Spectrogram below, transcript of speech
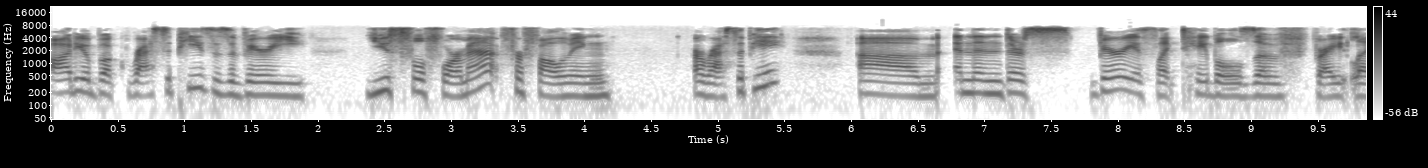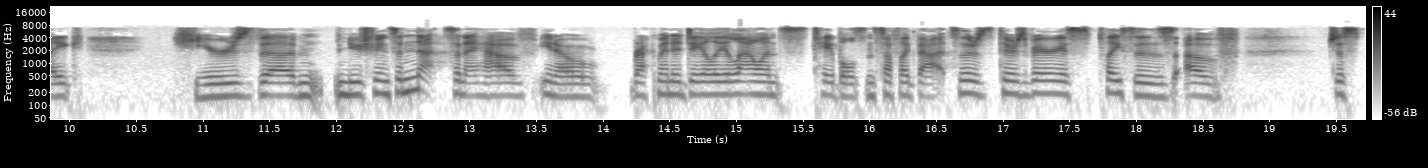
audiobook recipes is a very useful format for following a recipe. Um, and then there's various like tables of right like here's the nutrients and nuts and i have you know recommended daily allowance tables and stuff like that. So there's there's various places of just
